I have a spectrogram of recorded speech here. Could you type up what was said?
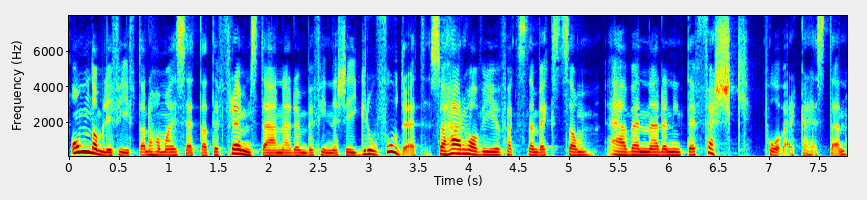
om de blir förgiftade har man ju sett att det främst är när den befinner sig i grovfodret. Så här har vi ju faktiskt en växt som även när den inte är färsk påverkar hästen.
